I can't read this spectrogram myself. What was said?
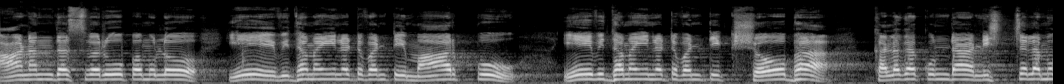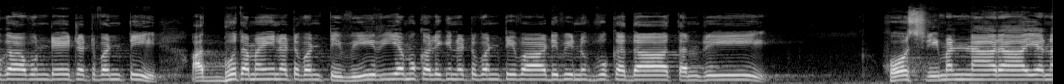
ఆనంద స్వరూపములో ఏ విధమైనటువంటి మార్పు ఏ విధమైనటువంటి క్షోభ కలగకుండా నిశ్చలముగా ఉండేటటువంటి అద్భుతమైనటువంటి వీర్యము కలిగినటువంటి వాడివి నువ్వు కదా తండ్రి. హో శ్రీమన్నారాయణ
